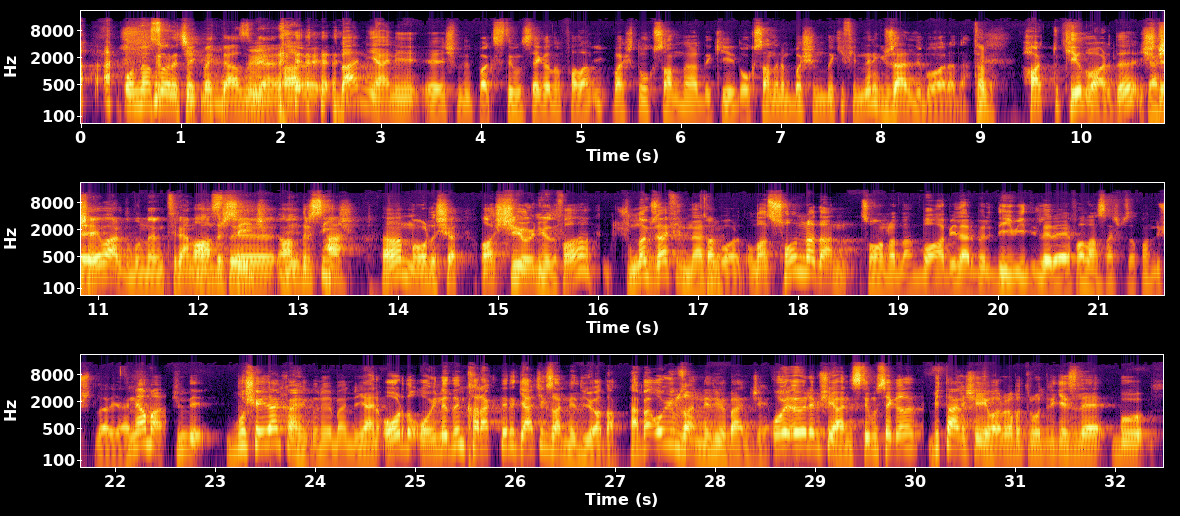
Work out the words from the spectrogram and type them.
Ondan sonra çekmek lazım yani. Abi ben yani e, şimdi bak Steven Seagal'ın falan ilk baş 90'lardaki 90'ların başındaki filmleri güzeldi bu arada. Tabii. Hard to Kill vardı. İşte ya şey vardı bunların tren Under bastığı... Siege, Under Siege. Ha, Tamam mı? Orada şey, aşçıyı oynuyordu falan. Şunlar güzel filmlerdi Tabii. bu arada. Ulan sonradan sonradan bu abiler böyle DVD'lere falan saçma sapan düştüler yani. Ama şimdi bu şeyden kaynaklanıyor bence. Yani orada oynadığın karakteri gerçek zannediyor adam. Yani ben oyum zannediyor bence. O öyle bir şey yani. Steven Seagal'ın bir tane şeyi var. Robert Rodriguez'le bu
